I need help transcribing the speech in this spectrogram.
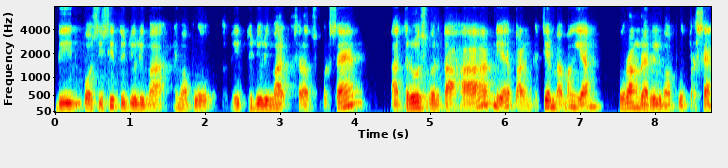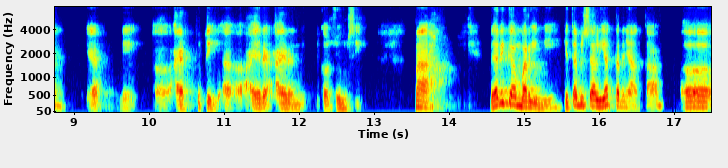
di posisi 75 50 di 75 100 persen terus bertahan ya paling kecil memang yang kurang dari 50 persen ya ini uh, air putih uh, air air yang dikonsumsi. Nah dari gambar ini kita bisa lihat ternyata uh,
